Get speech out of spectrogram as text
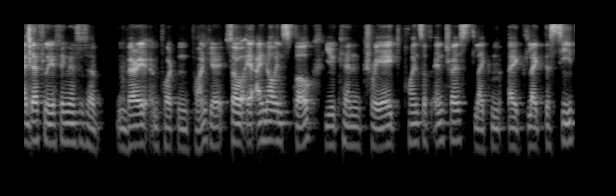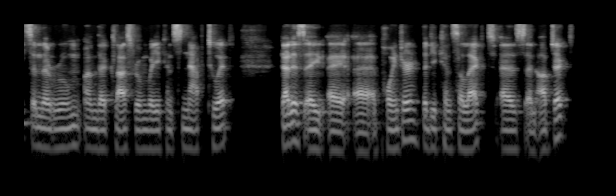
I definitely think this is a very important point. Yeah. So I I know in Spoke you can create points of interest, like like like the seats in the room on the classroom where you can snap to it. That is a a, a pointer that you can select as an object.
